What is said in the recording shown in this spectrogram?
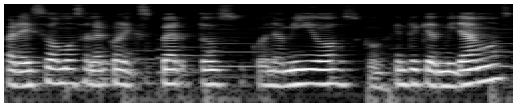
Para eso vamos a hablar con expertos, con amigos, con gente que admiramos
